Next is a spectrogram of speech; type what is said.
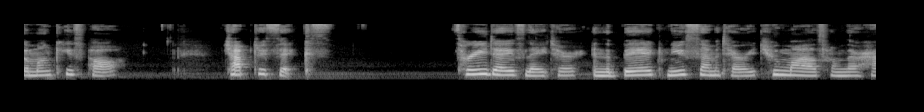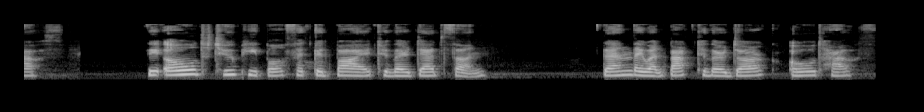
The Monkey's Paw. Chapter 6 Three days later, in the big new cemetery two miles from their house, the old two people said goodbye to their dead son. Then they went back to their dark old house.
